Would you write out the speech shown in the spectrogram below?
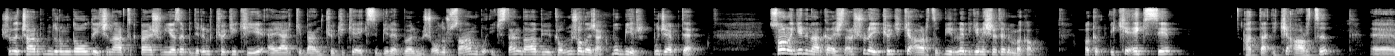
Şurada çarpım durumunda olduğu için artık ben şunu yazabilirim. Kök 2'yi eğer ki ben kök 2 eksi 1'e bölmüş olursam bu x'ten daha büyük olmuş olacak. Bu 1. Bu cepte. Sonra gelin arkadaşlar şurayı kök 2 artı 1 ile bir genişletelim bakalım. Bakın 2 eksi hatta 2 artı e,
